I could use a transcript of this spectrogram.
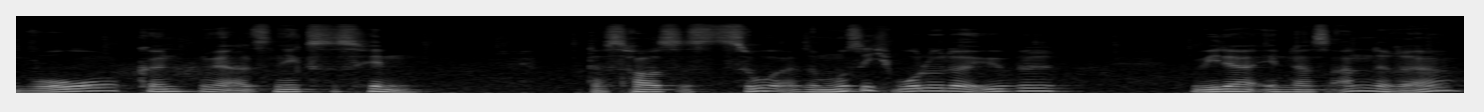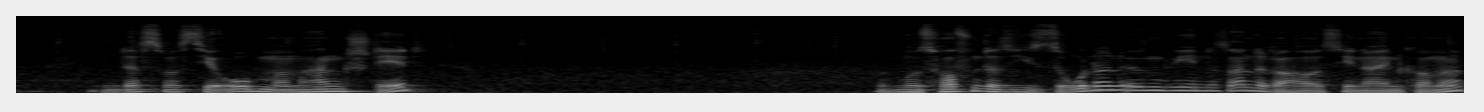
wo könnten wir als nächstes hin? Das Haus ist zu, also muss ich wohl oder übel wieder in das andere, in das, was hier oben am Hang steht. Und muss hoffen, dass ich so dann irgendwie in das andere Haus hineinkomme.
